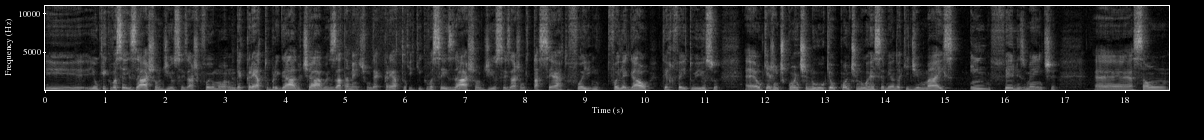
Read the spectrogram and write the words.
E, e, o que, que vocês acham disso? Vocês acham que foi uma, um decreto? Obrigado, Tiago. Exatamente, um decreto. O que, que vocês acham disso? Vocês acham que está certo? Foi, foi legal ter feito isso? É, o que a gente continua, o que eu continuo recebendo aqui demais, infelizmente, é, são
